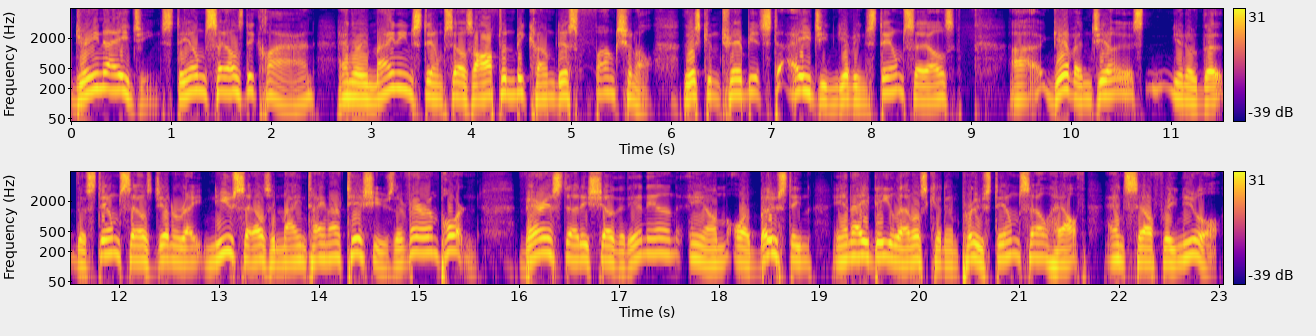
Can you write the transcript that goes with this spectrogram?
During aging, stem cells decline, and the remaining stem cells often become dysfunctional. This contributes to aging, giving stem cells uh, given, you know, the, the stem cells generate new cells and maintain our tissues. They're very important. Various studies show that NMN or boosting NAD levels can improve stem cell health and self renewal.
